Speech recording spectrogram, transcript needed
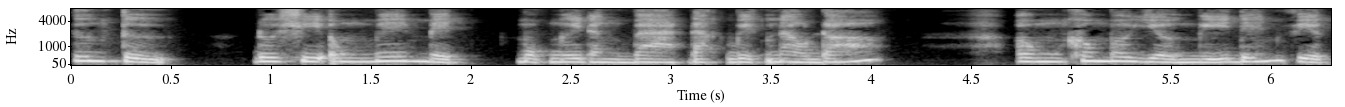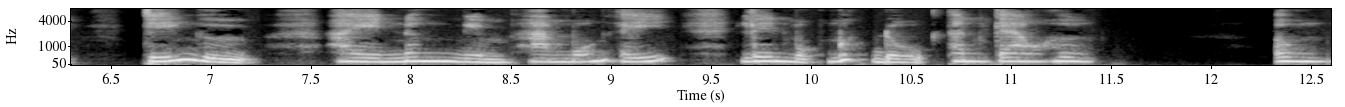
Tương tự, đôi khi ông mê mệt một người đàn bà đặc biệt nào đó. Ông không bao giờ nghĩ đến việc chế ngự hay nâng niềm ham muốn ấy lên một mức độ thanh cao hơn. Ông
